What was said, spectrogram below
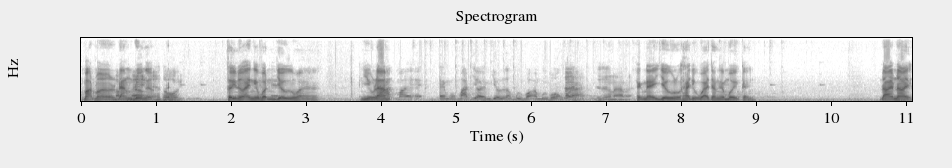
Mắt mà đang đương rồi. Tí nữa anh nghe Vinh dư mà Nhiều lắm em còn mắt giờ em dư tháng 14 14 Đây, quả. này? Thằng này dư được 20 quả cho ngày 10 cánh Đây anh ơi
